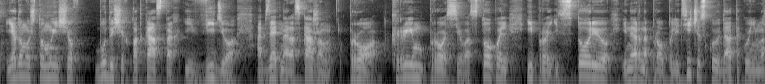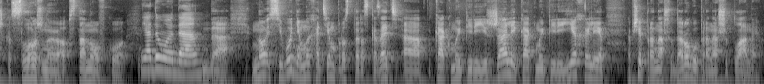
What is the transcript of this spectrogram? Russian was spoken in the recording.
я думаю, что мы еще в будущих подкастах и видео обязательно расскажем про Крым, про Севастополь и про историю, и, наверное, про политическую, да, такую немножко сложную обстановку. Я думаю, да. Да. Но сегодня мы хотим просто рассказать, а, как мы переезжали, как мы переехали, вообще про нашу дорогу, про наши планы.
